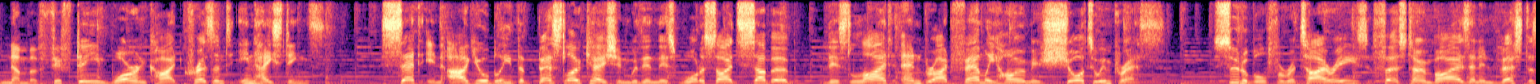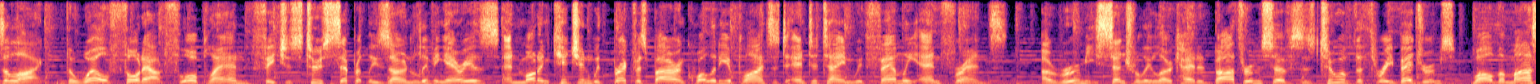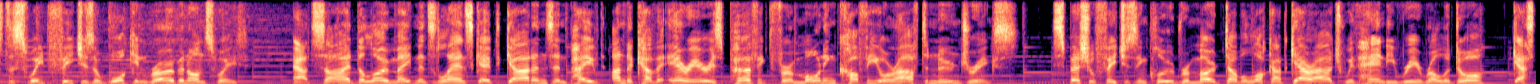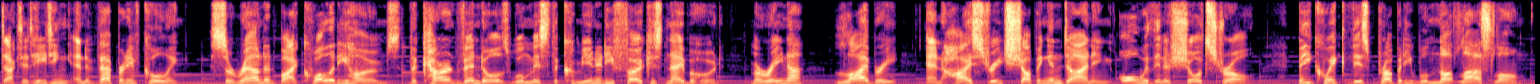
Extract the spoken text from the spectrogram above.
Number 15 Warranqite Crescent in Hastings. Set in arguably the best location within this waterside suburb, this light and bright family home is sure to impress. Suitable for retirees, first home buyers, and investors alike, the well thought out floor plan features two separately zoned living areas and modern kitchen with breakfast bar and quality appliances to entertain with family and friends. A roomy, centrally located bathroom services two of the three bedrooms, while the master suite features a walk in robe and ensuite. Outside, the low maintenance landscaped gardens and paved undercover area is perfect for a morning coffee or afternoon drinks. Special features include remote double lock-up garage with handy rear roller door, gas ducted heating and evaporative cooling. Surrounded by quality homes, the current vendors will miss the community-focused neighbourhood, marina, library and high street shopping and dining all within a short stroll. Be quick, this property will not last long.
